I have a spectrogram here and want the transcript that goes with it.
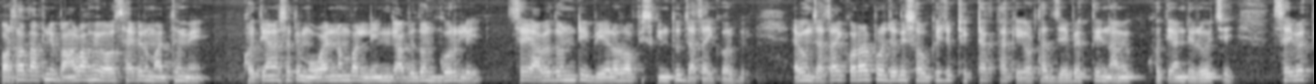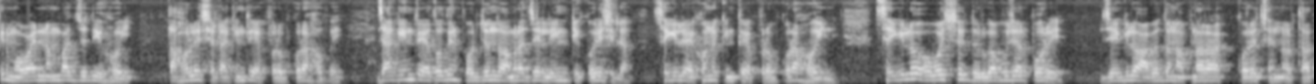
অর্থাৎ আপনি বাংলা ভূমি ওয়েবসাইটের মাধ্যমে খতিয়ানের সাথে মোবাইল নাম্বার, লিঙ্ক আবেদন করলে সেই আবেদনটি বিএলআর অফিস কিন্তু যাচাই করবে এবং যাচাই করার পর যদি সব কিছু ঠিকঠাক থাকে, অর্থাৎ যে ব্যক্তির নামে খতিয়ানটি রয়েছে, সেই ব্যক্তির মোবাইল নাম্বার যদি হয়, তাহলে সেটা কিন্তু অ্যাপ্রুভ করা হবে। যা কিন্তু এতদিন পর্যন্ত আমরা যে লিঙ্কটি করেছিলাম, সেগুলো এখনও কিন্তু অ্যাপ্রুভ করা হয়নি। সেগুলো অবশ্যই দুর্গাপূজার পরে যেগুলো আবেদন আপনারা করেছেন, অর্থাৎ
